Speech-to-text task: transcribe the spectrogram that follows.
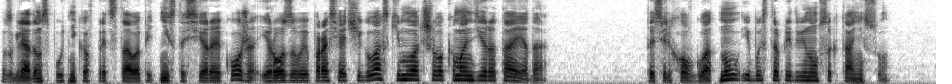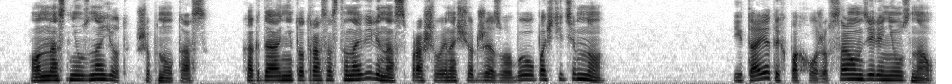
Взглядом спутников предстала пятнисто-серая кожа и розовые поросячьи глазки младшего командира Таэда. Тесельхов глотнул и быстро придвинулся к Танису. «Он нас не узнает», — шепнул Тасс. «Когда они тот раз остановили нас, спрашивая насчет Джезва, было почти темно». И Таэт их, похоже, в самом деле не узнал.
